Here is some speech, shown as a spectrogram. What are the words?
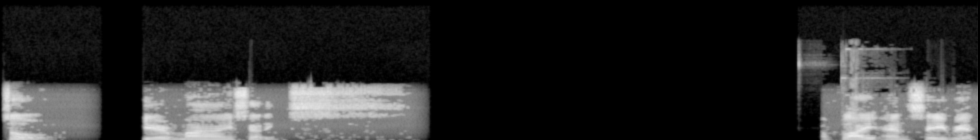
So here my settings. Apply and save it.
